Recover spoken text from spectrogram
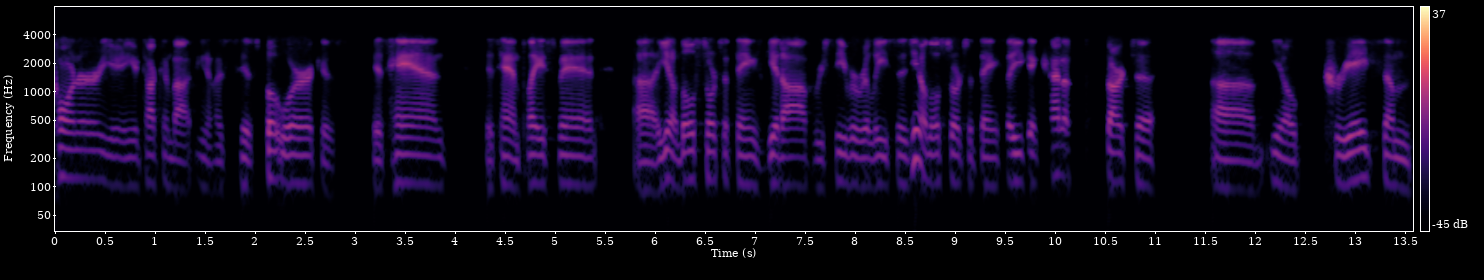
corner, you, you're talking about, you know, his, his footwork, his, his hands, his hand placement, uh, you know, those sorts of things, get off, receiver releases, you know, those sorts of things. So you can kind of start to, uh, you know, create some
